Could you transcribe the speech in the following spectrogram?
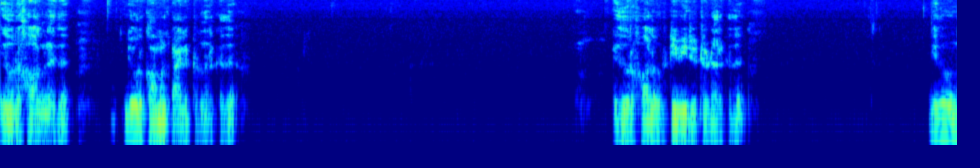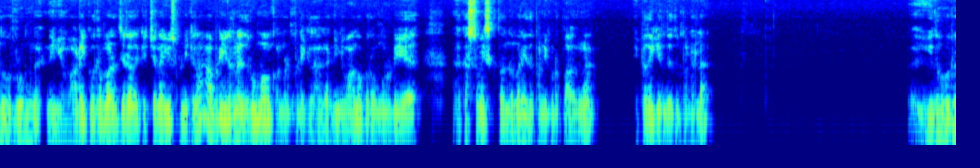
இது ஒரு ஹாலுங்க இது. இங்கே ஒரு காமன் டாய்லெட் ஒன்று இருக்குது. இது ஒரு ஹால் ஒரு டிவி ரிலேட்டடாக இருக்குது. இது வந்து ஒரு ரூமுங்க. நீங்கள் வாடகைக்கு விடுற மாதிரி இருந்துச்சுன்னா அதை கிச்சனாக யூஸ் பண்ணிக்கலாம். அப்படி இல்லைன்னா இது ரூமாகவும் கன்வெர்ட் பண்ணிக்கலாங்க. நீங்கள் வாங்க போகிற உங்களுடைய கஸ்டமைஸ்க்கு தகுந்த மாதிரி இதை பண்ணி கொடுப்பாங்க இப்போதைக்கு எந்த இதுவும் பண்ணலை. இது ஒரு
